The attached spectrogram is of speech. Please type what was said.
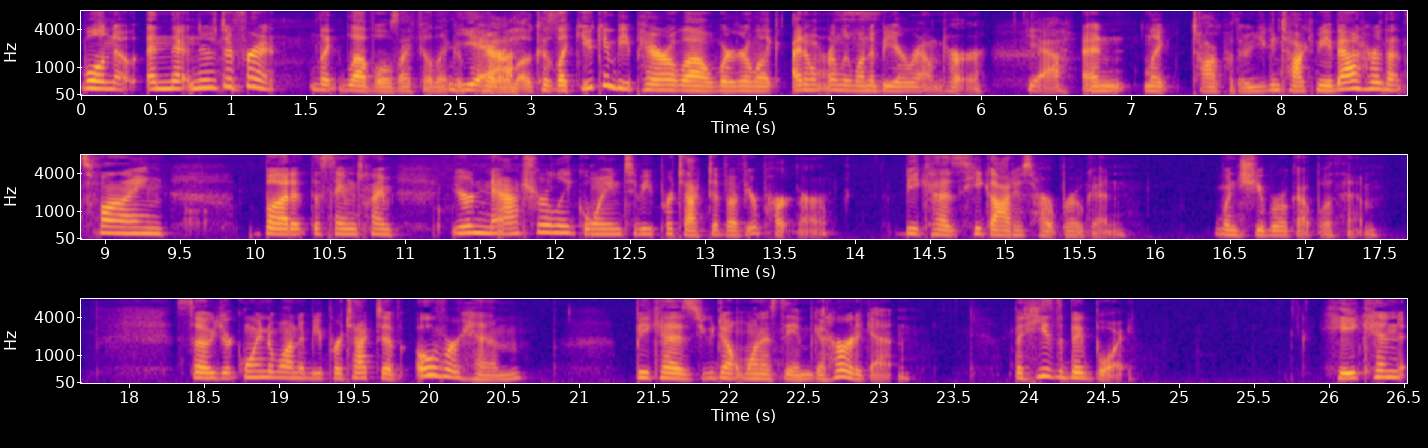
Well, no, and, there, and there's different like levels. I feel like of Yeah. parallel because like you can be parallel where you're like, I don't really want to be around her, Yeah. and like talk with her. You can talk to me about her, that's fine, but at the same time, you're naturally going to be protective of your partner because he got his heart broken when she broke up with him. So you're going to want to be protective over him because you don't want to see him get hurt again. But he's a big boy. He can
